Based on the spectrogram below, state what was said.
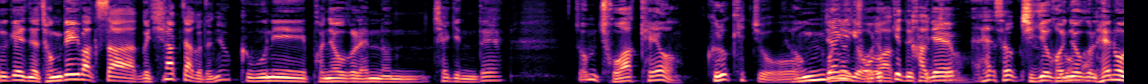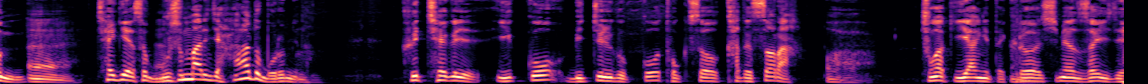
그게 이제 정대희 박사 그 신학자거든요. 그분이 번역을 했는 책인데 좀 조악해요. 그렇겠죠. 굉장히 조악하게 해서 번역을 해놓은 네. 책이어서 무슨 말인지 하나도 모릅니다. 음. 그 책을 읽고 밑줄 긋고 독서 카드 써라. 와. 중학교 2학년 때 그러시면서 이제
